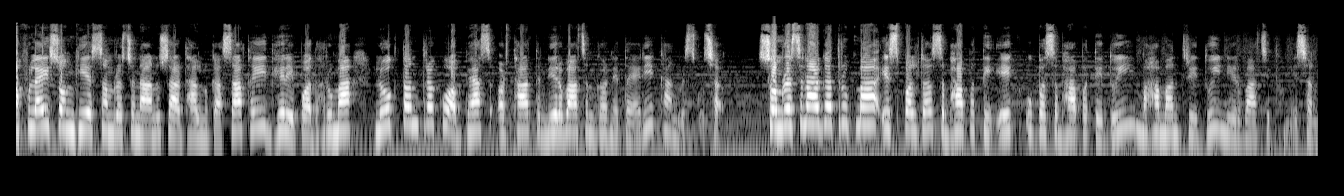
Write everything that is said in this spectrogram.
आफूलाई संघीय संरचना अनुसार ढाल्नुका साथै धेरै पदहरूमा लोकतन्त्रको अभ्यास अर्थात् निर्वाचन गर्ने तयारी काङ्ग्रेसको छ। संरचनागत रूपमा यसपल्ट सभापति एक उपसभापति दुई महामन्त्री दुई निर्वाचित हुनेछन्।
